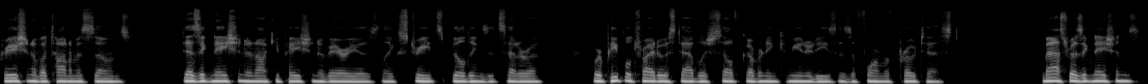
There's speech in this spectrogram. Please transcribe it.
Creation of autonomous zones, designation and occupation of areas like streets, buildings, etc., where people try to establish self governing communities as a form of protest. Mass resignations,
